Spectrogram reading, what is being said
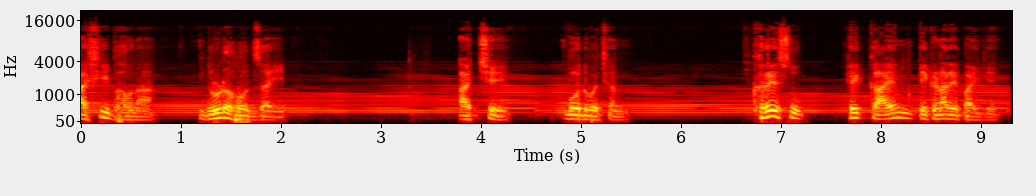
अशी भावना दृढ होत जाईल. आजचे बोधवचन. खरे सुख हे कायम टिकणारे पाहिजे.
